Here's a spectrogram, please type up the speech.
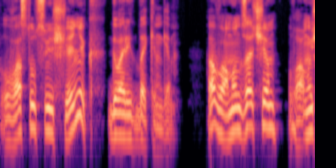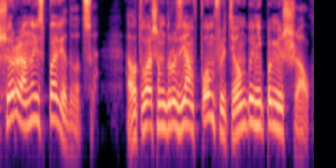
у вас тут священник», — говорит Бекингем. «А вам он зачем? Вам еще рано исповедоваться а вот вашим друзьям в Помфрите он бы не помешал».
